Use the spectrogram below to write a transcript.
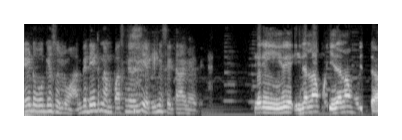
டேட் ஓகே சொல்லுவான். அந்த டேட் நம்ம பசங்களுக்கு எப்பயுமே செட் ஆகாது. சரி இது இதெல்லாம் இதெல்லாம் முடிச்சா.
